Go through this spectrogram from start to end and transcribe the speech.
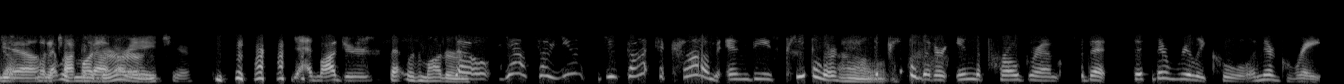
yeah, that was talk about our modern. age here. Yeah, and modern. that was modern. So yeah, so you you've got to come, and these people are the oh. people that are in the program that, that they're really cool and they're great,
